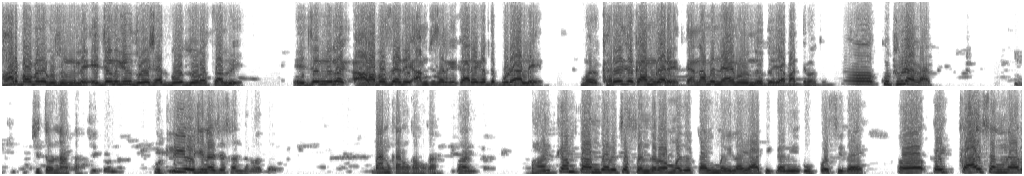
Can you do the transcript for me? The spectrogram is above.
फार प्रमाणे घुसून गेले. एजंटगिरी धुळेशात बहुत जोरात चालू आहे. एजंटगिरीला आळा बसण्यासाठी आमच्यासारखे कार्यकर्ते पुढे आले मग खरे जे कामगार आहे त्यांना आम्ही न्याय मिळवून देतो या माध्यमातून. कुठून आलात? चितोड नाका. चितोना कुठली योजनेच्या संदर्भात आहे? बांधकाम कामगार. बांध- बांधकाम कामगाराच्या संदर्भामध्ये काही महिला या ठिकाणी उपस्थित आहे काही काय सांगणार?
